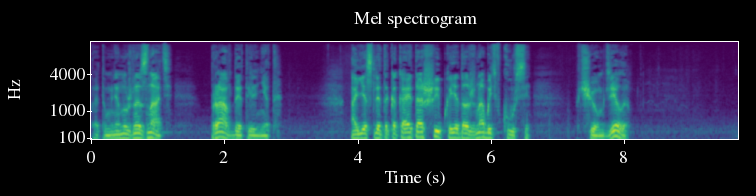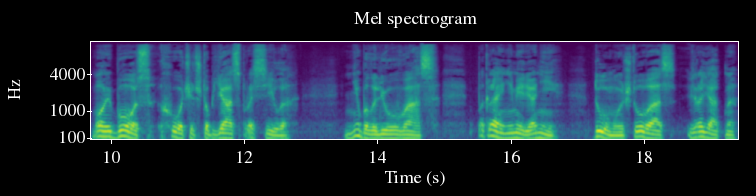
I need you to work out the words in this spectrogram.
поэтому мне нужно знать, правда это или нет. А если это какая-то ошибка, я должна быть в курсе. В чем дело? Мой босс хочет, чтобы я спросила, не было ли у вас, по крайней мере, они думают, что у вас, вероятно,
